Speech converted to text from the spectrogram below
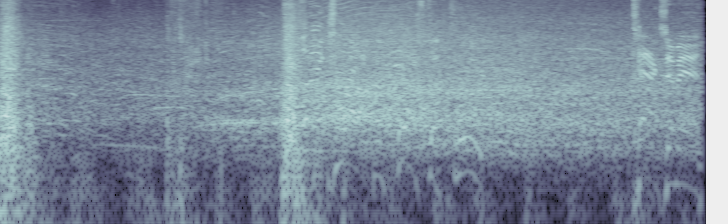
Leg drop across the throat. Tags him in.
